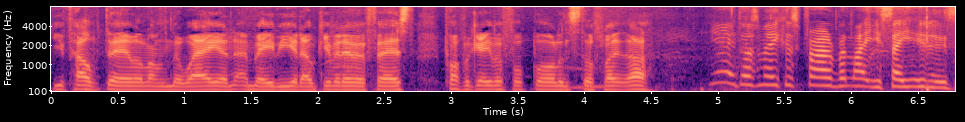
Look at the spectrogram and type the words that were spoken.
you've helped her along the way and, and maybe you know giving her a first proper game of football and stuff like that. Yeah, it does make us proud, but like you say, you know, it's,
